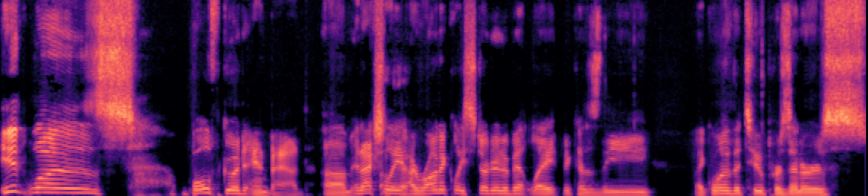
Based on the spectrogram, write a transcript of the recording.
It was both good and bad. Um, it actually, Okay. ironically, started a bit late because the like one of the two presenters,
